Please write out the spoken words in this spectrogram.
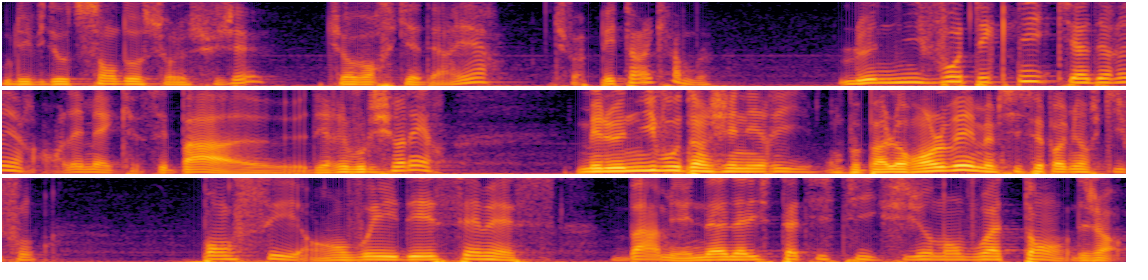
ou les vidéos de Sando sur le sujet. Tu vas voir ce qu'il y a derrière. Tu vas péter un câble. le niveau technique qu'il y a derrière. Alors, les mecs, c'est pas euh, des révolutionnaires. Mais le niveau d'ingénierie, on peut pas leur enlever, même si c'est pas bien ce qu'ils font. Pensez à envoyer des SMS. Bam, il y a une analyse statistique. Si j'en envoie tant, déjà,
